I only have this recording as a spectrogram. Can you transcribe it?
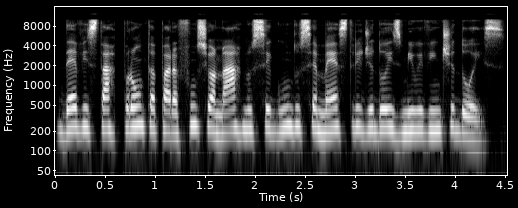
deve estar pronta para funcionar no segundo semestre de 2022.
